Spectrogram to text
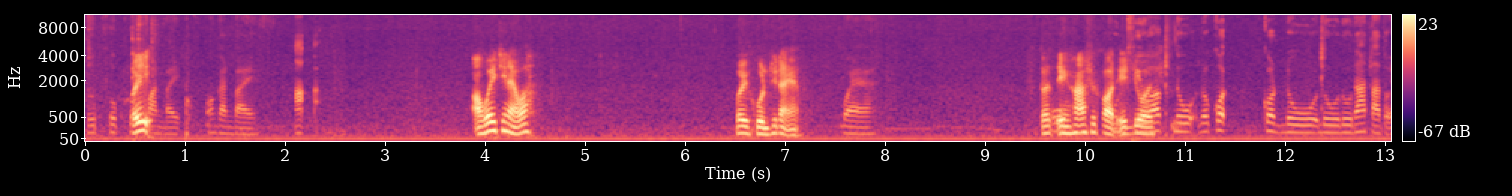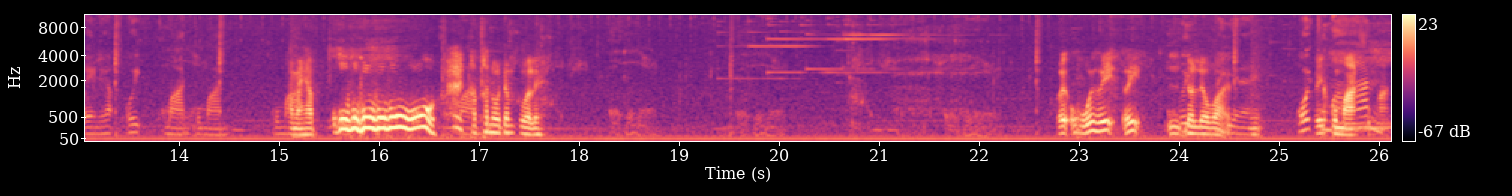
ปึ๊บปึ๊บเฮ้ปึ๊บยฟันไปป้องกันไปอะอะเอาไว้ที่ไหนวะ เฮ้ย คุณที่ไหนอะแวร์ตัวเองฮาสกอตเอ็ดยูดูดูกดกดดูดูดูหน้าตาตัวเองดิครับอุ้ยกุมารกุมารกุมารทำไมครับ โอ้โหกุมารทับธนูเต็มตัวเลยเฮ้ยโอ้โหเฮ้ยเฮ้ยเร็วๆว่ะโอ้ยเฮ้ยกุกุมามารร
